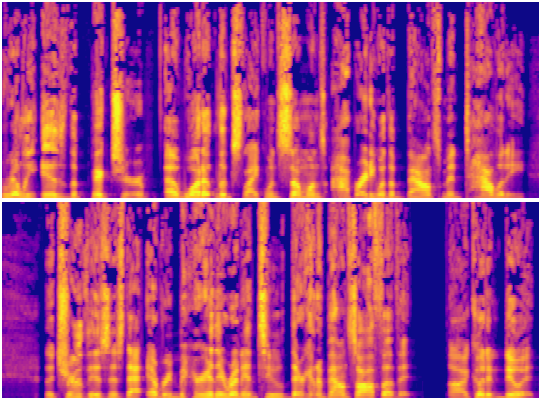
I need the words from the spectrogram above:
really is the picture of what it looks like when someone's operating with a bounce mentality. The truth is, is that every barrier they run into, they're going to bounce off of it. Uh, I couldn't do it.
